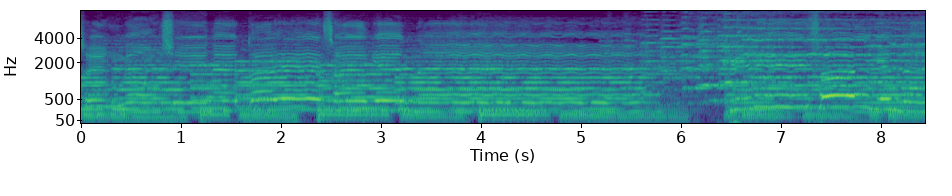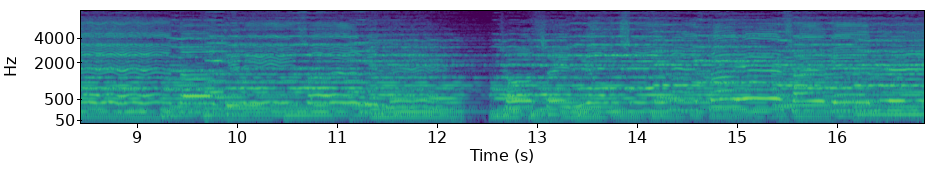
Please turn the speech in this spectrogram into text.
생명 시냇가에 살겠네. 길이 살겠네 살겠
